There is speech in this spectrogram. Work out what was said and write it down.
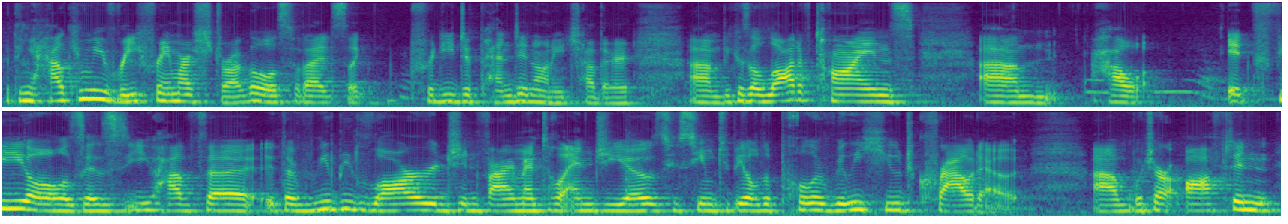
We're thinking, how can we reframe our struggles so that it's like pretty dependent on each other? Um, because a lot of times, um, how it feels is you have the the really large environmental NGOs who seem to be able to pull a really huge crowd out, um, which are often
